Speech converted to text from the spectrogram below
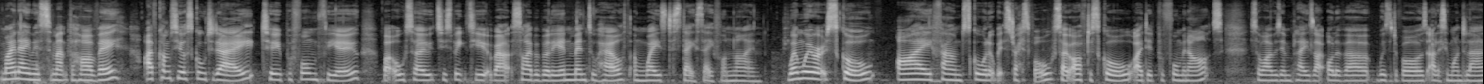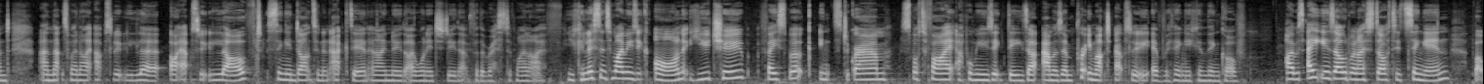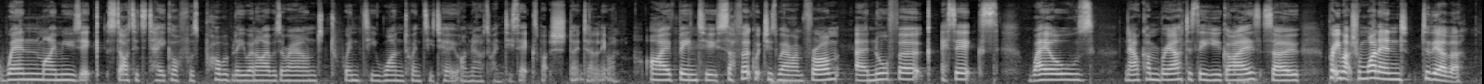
My name is Samantha Harvey. I've come to your school today to perform for you, but also to speak to you about cyberbullying, mental health, and ways to stay safe online. When we were at school, I found school a little bit stressful. So after school, I did performing arts. So I was in plays like Oliver, Wizard of Oz, Alice in Wonderland, and that's when I absolutely le- I absolutely loved singing, dancing, and acting, and I knew that I wanted to do that for the rest of my life. You can listen to my music on YouTube, Facebook, Instagram, Spotify, Apple Music, Deezer, Amazon, pretty much absolutely everything you can think of. I was eight years old when I started singing, but when my music started to take off was probably when I was around 21, 22. I'm now 26, but shh, don't tell anyone. I've been to Suffolk, which is where I'm from, uh, Norfolk, Essex, Wales, now Cumbria to see you guys. So, pretty much from one end to the other.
